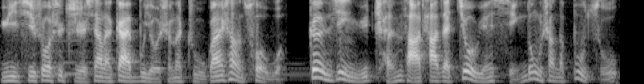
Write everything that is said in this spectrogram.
与其说是指向了盖布有什么主观上的错误。更近于惩罚他在救援行动上的不足。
